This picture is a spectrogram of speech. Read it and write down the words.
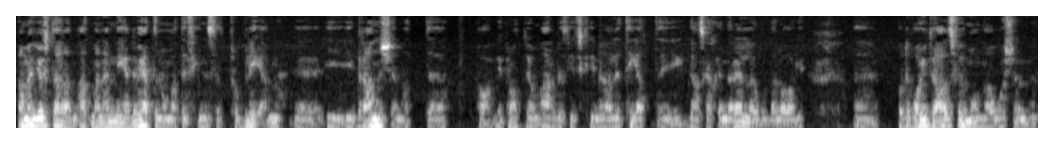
ja, men just det här att man är medveten om att det finns ett problem eh, i, i branschen. Att, eh, ja, vi pratar ju om arbetslivskriminalitet i ganska generella ordalag. Eh, och det var ju inte alls för många år sedan,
